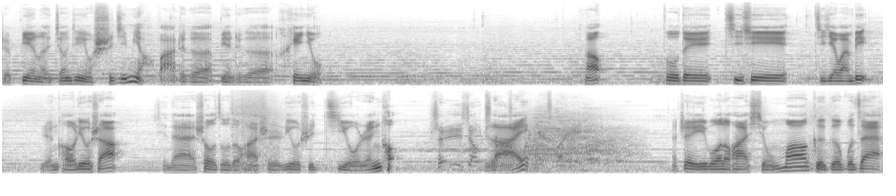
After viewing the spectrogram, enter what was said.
这变了将近有十几秒吧，这个变这个黑牛。好，部队继续集结完毕，人口六十二，现在兽族的话是六十九人口。来。这一波的话，熊猫哥哥不在。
